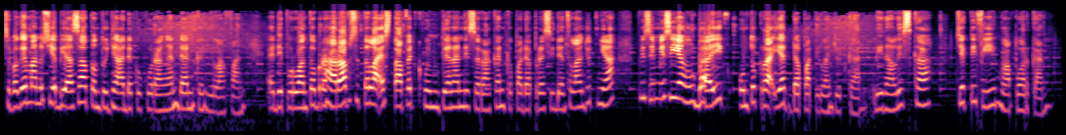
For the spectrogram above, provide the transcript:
Sebagai manusia biasa tentunya ada kekurangan dan kehilafan. Edi Purwanto berharap setelah estafet kepemimpinan diserahkan kepada presiden selanjutnya, visi misi yang baik untuk rakyat dapat dilanjutkan. Lina Liska, Cek TV melaporkan.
